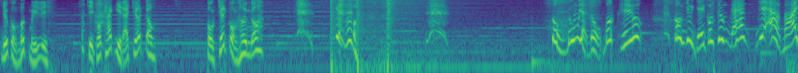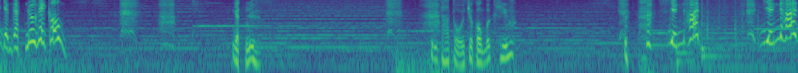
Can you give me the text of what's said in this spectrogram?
Nếu còn mất Mỹ Ly Thì có khác gì đã chết đâu. Còn chết còn hơn đó. Con đúng là đồ bất hiếu. Con như vậy có xứng đáng với A Mã và Gạch Nương hay không? Ngạch nương. Xin tha tội cho con bất hiếu. Vĩnh Hanh Vĩnh Hanh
